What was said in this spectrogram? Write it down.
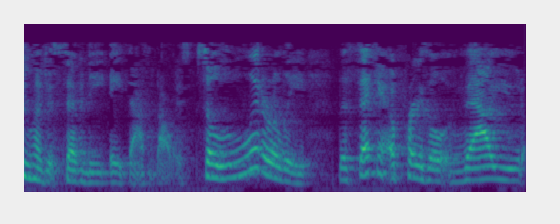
$278,000. So literally, the second appraisal valued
